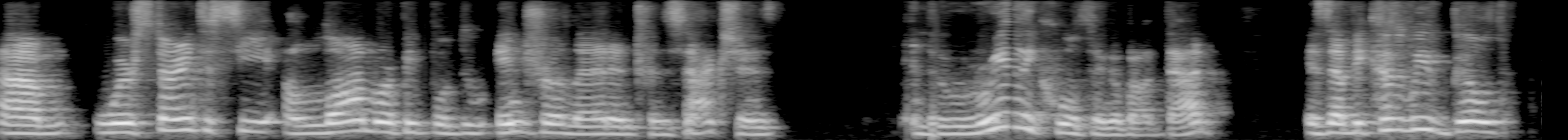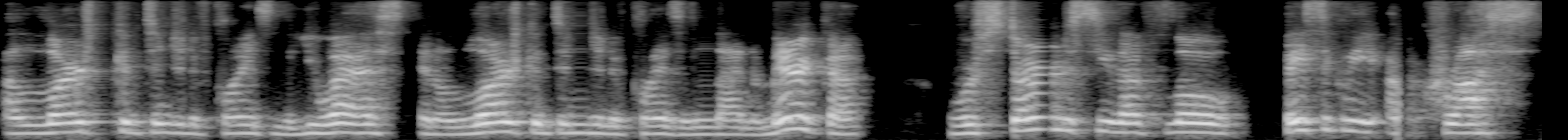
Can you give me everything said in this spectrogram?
Um, we're starting to see a lot more people do intra-Ledn transactions. And the really cool thing about that is that because we've built a large contingent of clients in the US and a large contingent of clients in Latin America, we're starting to see that flow basically across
